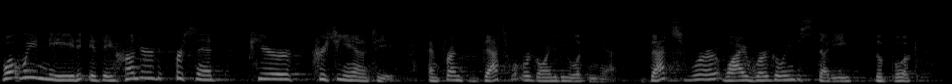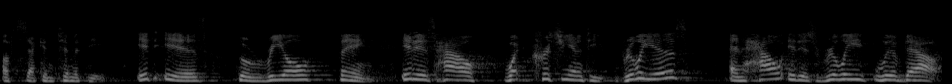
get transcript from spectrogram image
What we need is a hundred percent pure Christianity. And friends, that's what we're going to be looking at. That's where, why we're going to study the book of Second Timothy. It is the real thing. It is how what Christianity really is and how it is really lived out.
